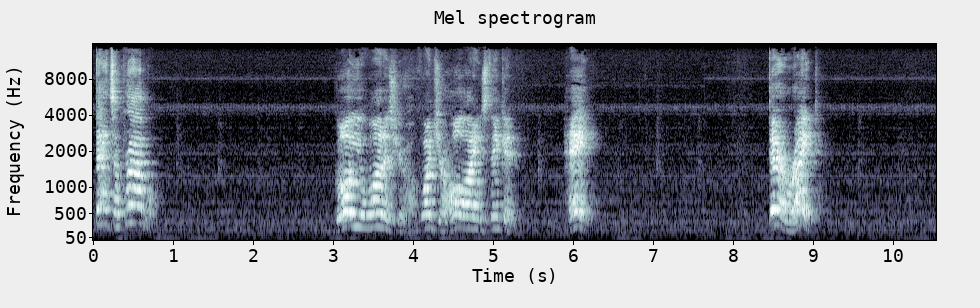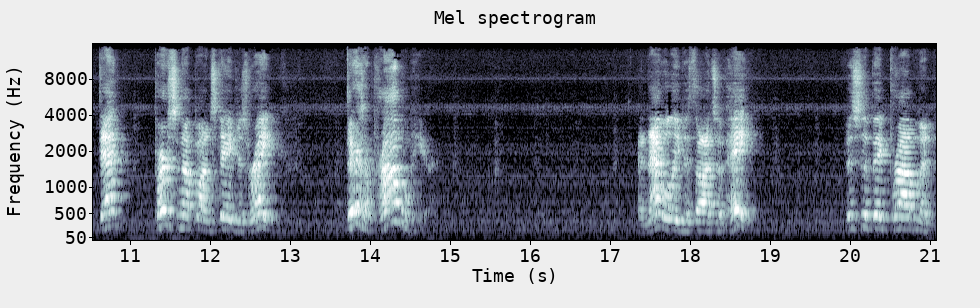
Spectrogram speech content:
that's a problem. Goal you want is you want your whole audience thinking, hey, they're right. That person up on stage is right. There's a problem here. And that will lead to thoughts of, hey, this is a big problem and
